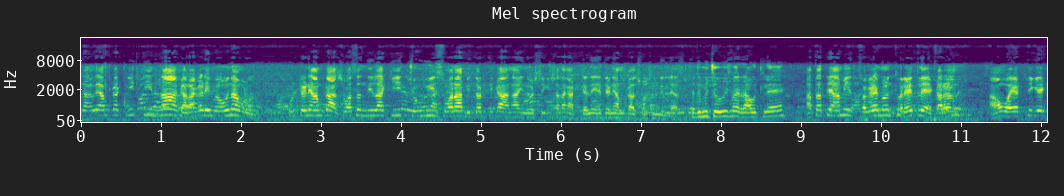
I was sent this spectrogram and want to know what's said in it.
सांगले आमकां की ती ना घरा कडेन मेळुना म्हणून. पूण तेणी आमकां आश्वासन दिलां की चोवीस वरां भितर तिका हांगा इन्व्हेस्टिगेशनाक हाडटलें हें तेणी आमकां आश्वासन दिल्लें आसा. तुमी चोवीस वर रावतले? आतां ते आमी सगळे मेळून थरयतले कारण हांव वैयक्तीक एक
